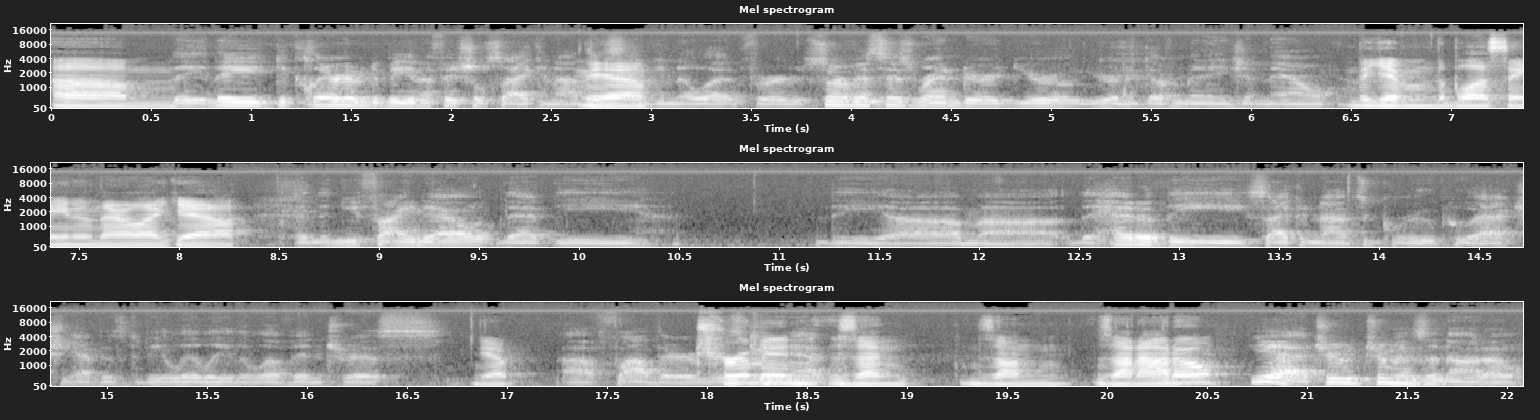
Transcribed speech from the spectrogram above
Um, They, they declare him to be an official psychonaut. They Yeah. say, you know what, for services rendered, you're you're a government agent now. they give him the blessing, and they're like, yeah, And then you find out that the the um, uh, the head of the psychonauts group, who actually happens to be Lili, the love interest's yep. uh, father, Truman. Zan Zan Zanotto. Yeah, Tru- Truman Zanotto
